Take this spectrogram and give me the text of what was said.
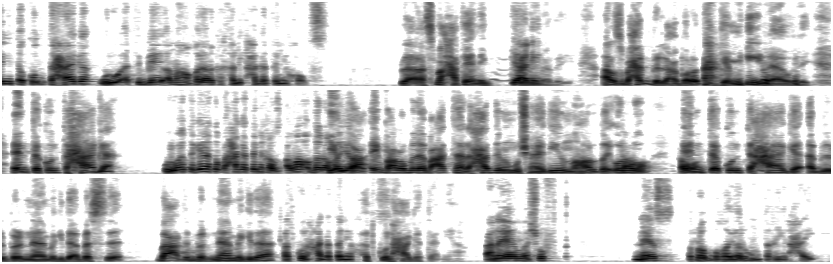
أنت كنت حاجة والوقت الجاي أنا هغيرك اخليك حاجة تاني خالص. لا أسمعها تاني يعني- دي. أنا بحب العبارات الجميلة قوي دي. أنت كنت حاجة؟ والوقت الجاي هتبقى حاجة تاني خالص. أنا أقدر ينفع أغيرك. ينفع ربنا يبعتها لحد من المشاهدين النهارده يقول طبعا، له طبعا. أنت كنت حاجة قبل البرنامج ده بس بعد البرنامج ده هتكون حاجة تانية خالص. هتكون حاجة تانية. أنا ياما شفت ناس الرب غيرهم تغيير حقيقي.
